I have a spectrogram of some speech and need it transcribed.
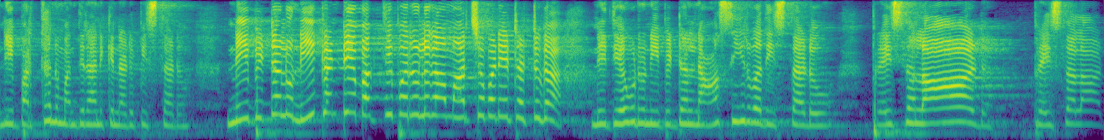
నీ భర్తను మందిరానికి నడిపిస్తాడు. నీ బిడ్డలు నీకంటే భక్తిపరులుగా మార్చబడేటట్టుగా నీ దేవుడు నీ బిడ్డల్ని ఆశీర్వదిస్తాడు. Praise the lord praise the lord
